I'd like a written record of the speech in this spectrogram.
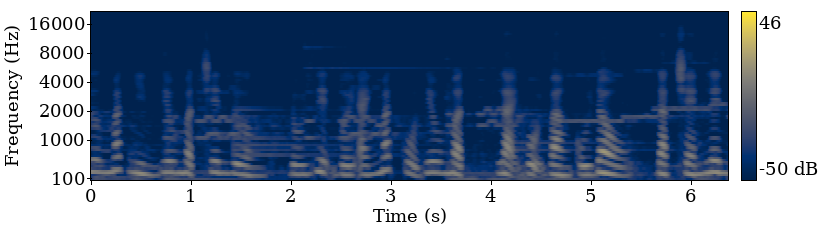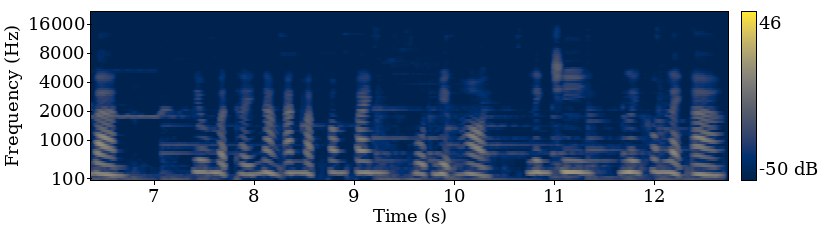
dương mắt nhìn diêu mật trên giường, đối diện với ánh mắt của diêu mật, lại vội vàng cúi đầu, đặt chén lên bàn. Diêu mật thấy nàng ăn mặc phong phanh, một miệng hỏi, Linh Chi, ngươi không lạnh à?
